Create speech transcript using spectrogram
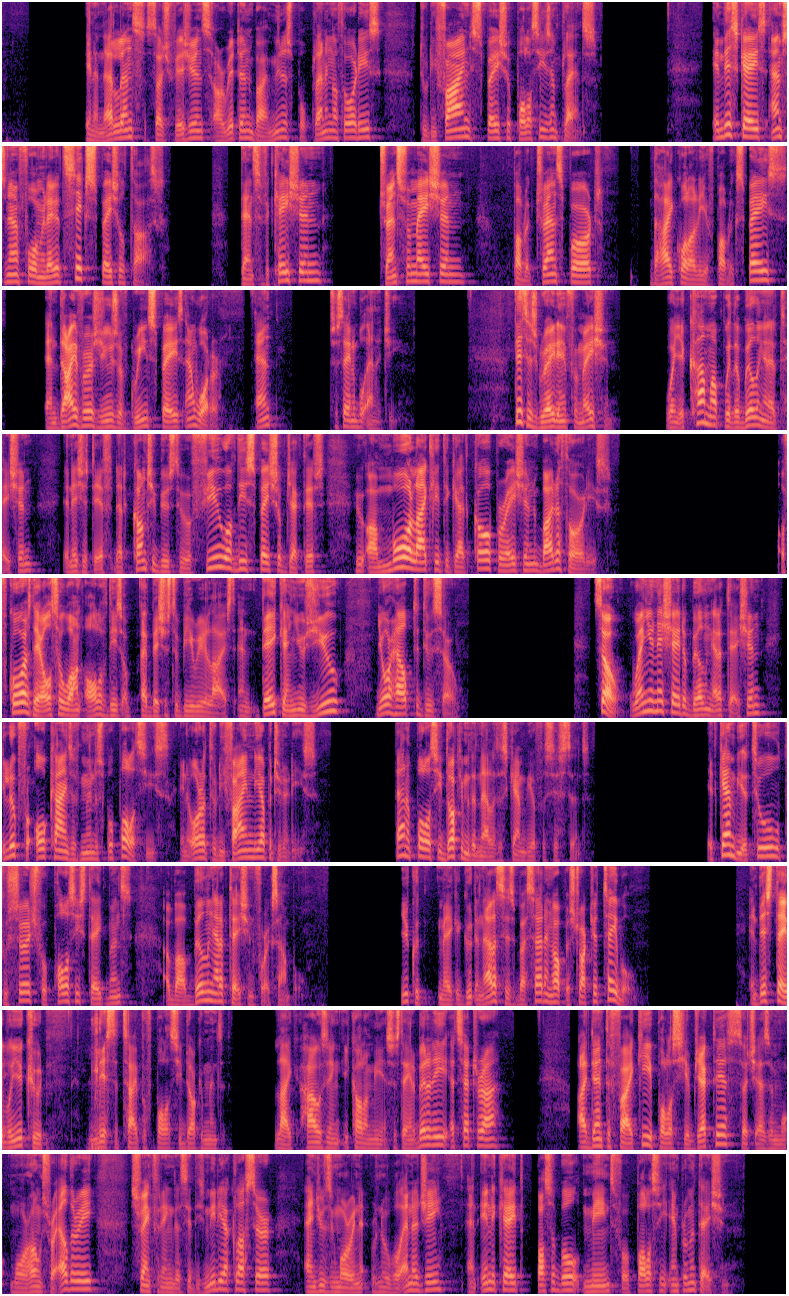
In the Netherlands, such visions are written by municipal planning authorities to define spatial policies and plans. In this case, Amsterdam formulated six spatial tasks. Densification, transformation, public transport, the high quality of public space, and diverse use of green space and water, and sustainable energy. This is great information. When you come up with a building adaptation initiative that contributes to a few of these spatial objectives, you are more likely to get cooperation by the authorities. Of course, they also want all of these ambitions to be realized, and they can use you, your help to do so. So, when you initiate a building adaptation, you look for all kinds of municipal policies in order to define the opportunities. Then a policy document analysis can be of assistance. It can be a tool to search for policy statements about building adaptation, for example. You could make a good analysis by setting up a structured table. In this table you could list the type of policy document like housing, economy and sustainability, etc identify key policy objectives, such as mo more homes for elderly, strengthening the city's media cluster, and using more re renewable energy, and indicate possible means for policy implementation.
